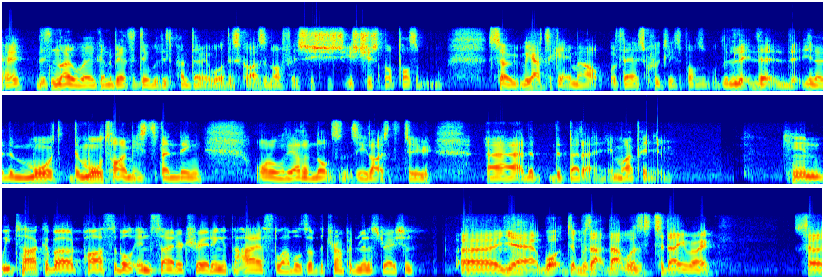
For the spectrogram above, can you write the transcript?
Okay? There's no way we're going to be able to deal with this pandemic while this guy's in office. It's just, it's just not possible. So we have to get him out of there as quickly as possible. The, the, the, you know, the more the more time he's spending on all the other nonsense he likes to do, uh, the the better, in my opinion. Can we talk about possible insider trading at the highest levels of the Trump administration? Uh, yeah. What was that? That was today, right? So,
